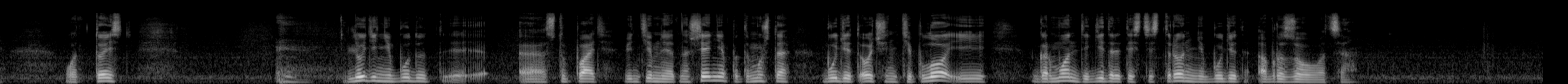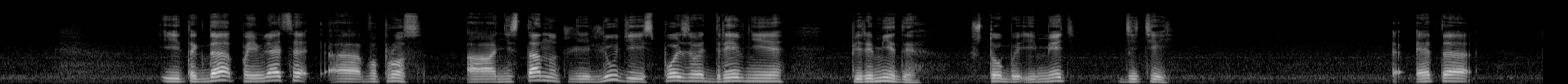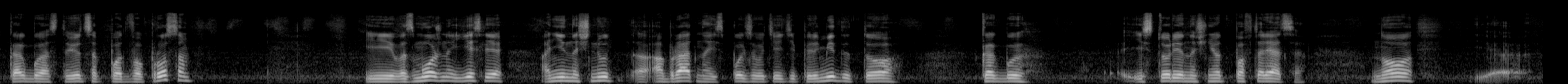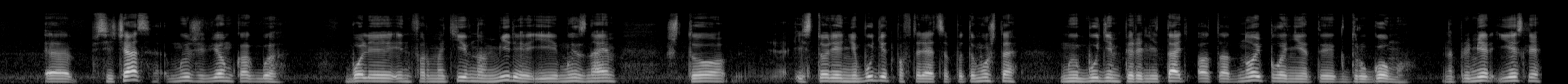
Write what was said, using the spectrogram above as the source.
Вот, то есть люди не будут э, э, вступать в интимные отношения, потому что будет очень тепло и гормон дегидротестостерон не будет образовываться. И тогда появляется э, вопрос, а не станут ли люди использовать древние пирамиды, чтобы иметь детей? Это как бы остается под вопросом. И возможно, если они начнут а, обратно использовать эти пирамиды, то как бы история начнет повторяться. Но э, э, сейчас мы живем как бы в более информативном мире, и мы знаем, что история не будет повторяться, потому что мы будем перелетать от одной планеты к другому. Например, если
